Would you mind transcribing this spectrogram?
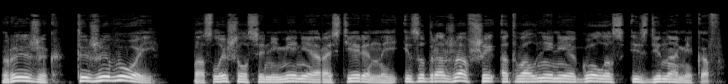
«Рыжик, ты живой!» Послышался не менее растерянный и задрожавший от волнения голос из динамиков.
